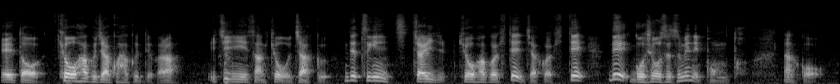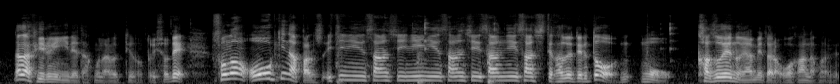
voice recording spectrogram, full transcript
えっ、と強拍弱拍っていうから123強弱で次にちっちゃい強迫が来て弱が来てで5小節目にポンと。なんかこう。だからフィルイン入れたくなるっていうのと一緒でその大きなパルス1234223432234って数えてるともう数えるのやめたら分かんなくなる。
